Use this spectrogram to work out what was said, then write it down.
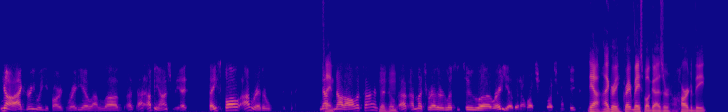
No, I agree with you as far as radio. I love. I, I'll be honest with you. Baseball, I rather not Same. not all the time, but Mhm. I, I much rather listen to uh, radio than I watch watching on TV. Yeah, I agree. Great baseball guys are hard to beat.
